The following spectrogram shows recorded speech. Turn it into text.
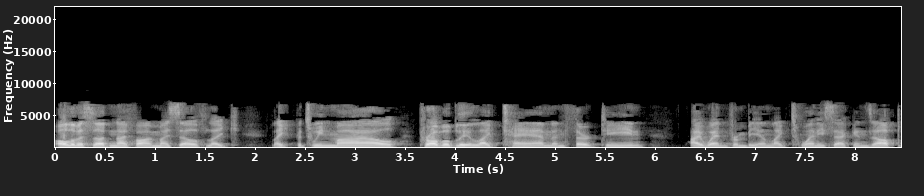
all of a sudden I found myself like, like between mile, probably like 10 and 13, I went from being like 20 seconds up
